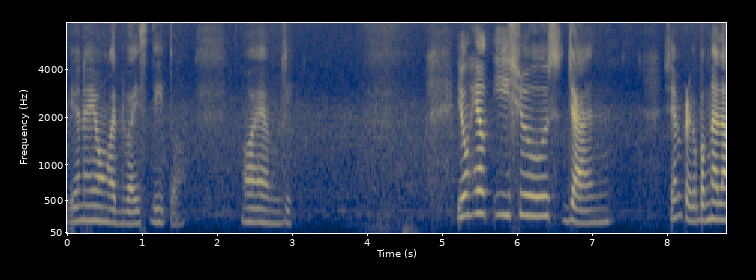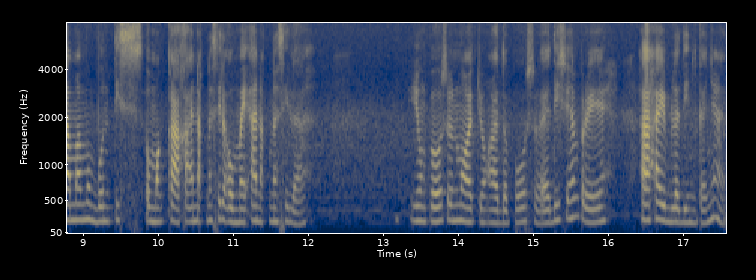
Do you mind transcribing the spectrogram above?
Yan na yung advice dito. OMG. Yung health issues dyan, syempre, kapag nalaman mo buntis o magkakaanak na sila o may anak na sila, yung person mo at yung person, eh di syempre, blood din ka niyan.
